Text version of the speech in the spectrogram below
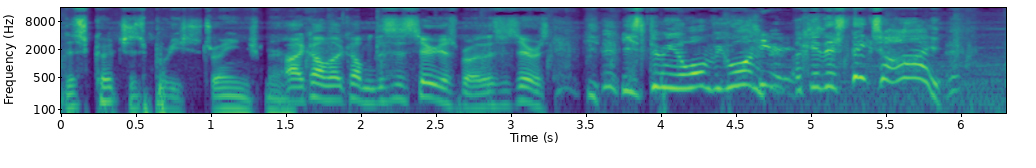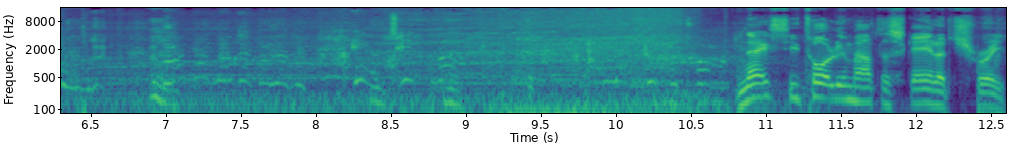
This coach is pretty strange, man. Alright, come on, come on. This is serious, bro. This is serious. He- he's doing a 1v1. Serious. Okay, the stakes are high. Here, take. Next, he taught Loom how to scale a tree.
